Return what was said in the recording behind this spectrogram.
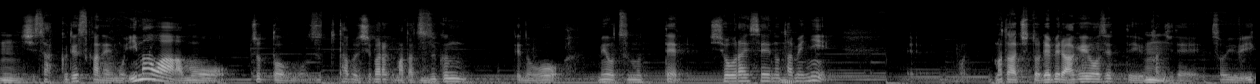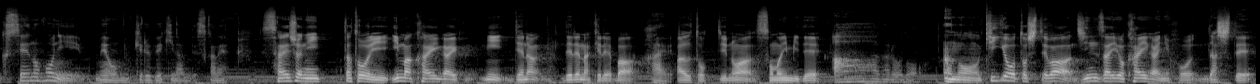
うん。施策ですかね、もう今はもうちょっともうずっと多分しばらくまた続くんってのを目をつむって将来性のために、えーまたちょっとレベル上げようぜっていう感じで、そういう育成の方に目を向けるべきなんですかね。最初に言った通り今海外に出な出れなければはい、アウトっていうのはその意味でああなるほど。あの企業としては人材を海外に放出して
